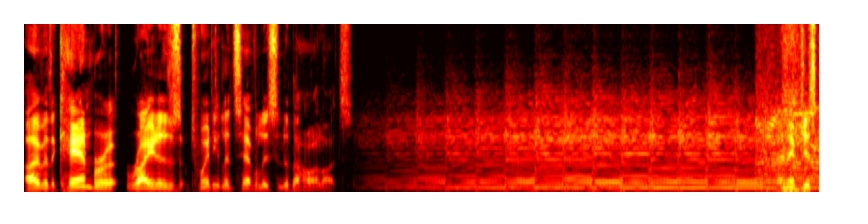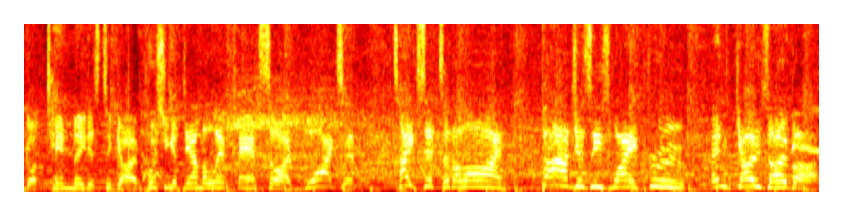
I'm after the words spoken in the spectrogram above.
over the Canberra Raiders 20. Let's have a listen to the highlights. And they've just got 10 metres to go, pushing it down the left hand side. Wighton takes it to the line, barges his way through, and goes over.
